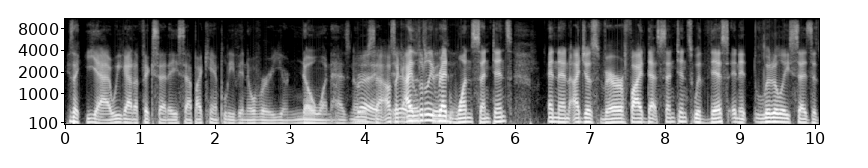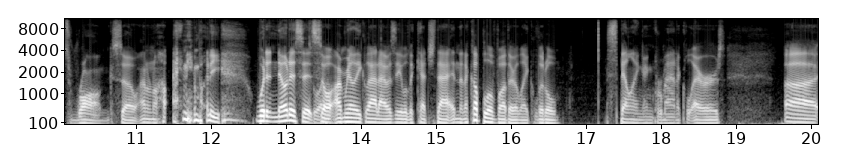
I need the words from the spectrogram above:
He's like, yeah, we gotta fix that ASAP. I can't believe in over a year no one has noticed Right, that. I was like, I literally read one sentence, and then I just verified that sentence with this, and it literally says it's wrong. So I don't know how anybody wouldn't notice it. That's So wild. I'm really glad I was able to catch that, and then a couple of other like little spelling and grammatical errors. Uh,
